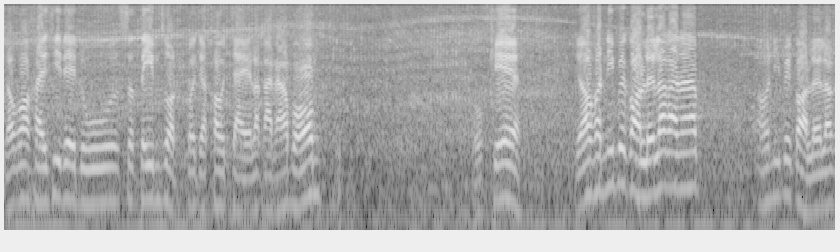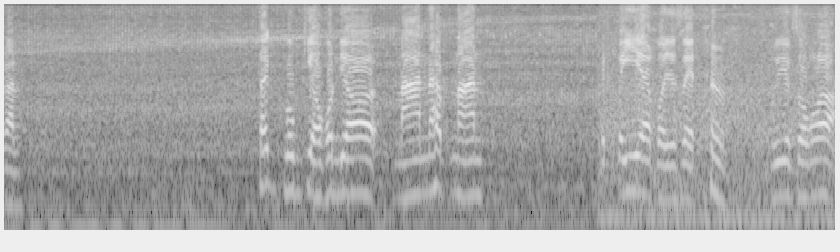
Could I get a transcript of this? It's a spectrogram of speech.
แล้วก็ใครที่ได้ดูสตรีมสดก็จะเข้าใจแล้วกันนะครับผม โอเค เดี๋ยวคันนี้ไปก่อนเลยแล้วกันนะครับ เอาคันนี้ไปก่อนเลยแล้วกัน ถ้าผมเกี่ยวคนเดียวนานนะครับนาน เป็นปีอะกว่าจะเสร็จดูจากทรงแล้ว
